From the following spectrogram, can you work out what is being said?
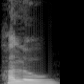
Hello.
